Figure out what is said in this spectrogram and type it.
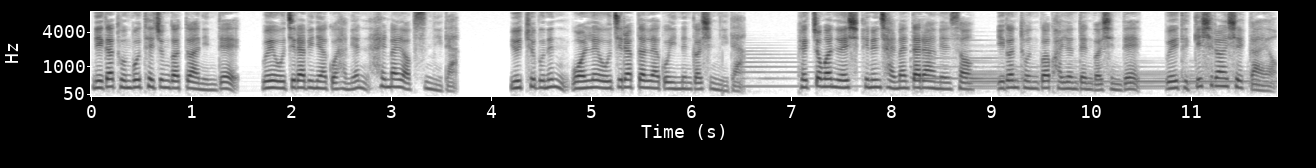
네가 돈 보태준 것도 아닌데 왜 오지랖이냐고 하면 할 말 없습니다. 유튜브는 원래 오지랖 달라고 있는 것입니다. 백종원 레시피는 잘만 따라하면서 이건 돈과 관련된 것인데 왜 듣기 싫어하실까요?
